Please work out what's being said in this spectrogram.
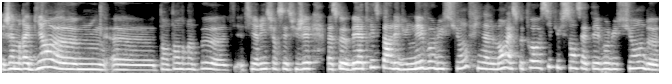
J'aimerais bien euh, euh, t'entendre un peu, euh, Thierry, sur ces sujets, parce que Béatrice parlait d'une évolution finalement. Est-ce que toi aussi tu sens cette évolution de,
